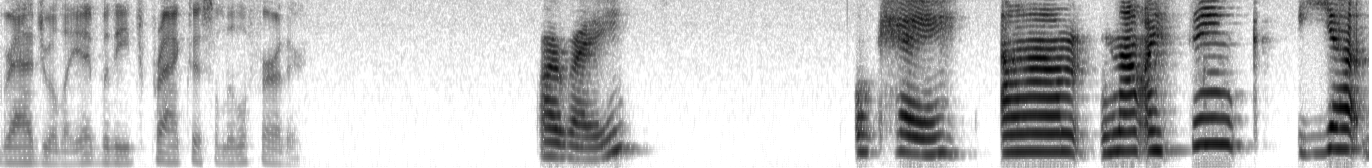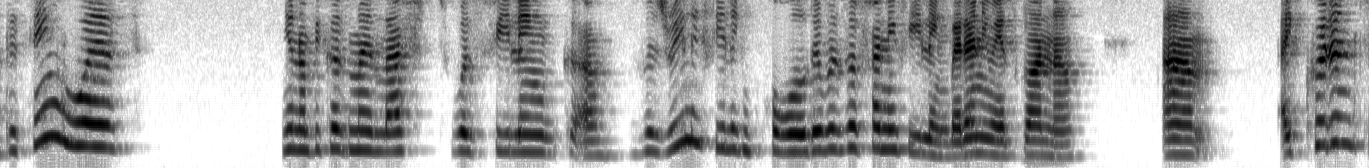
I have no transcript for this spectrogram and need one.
gradually eh, with each practice a little further. All right. Okay. Um, now I think, yeah, the thing was, you know, because my left was feeling um, was really feeling cold. It was a funny feeling, but anyway, it's gone now. Um, I couldn't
